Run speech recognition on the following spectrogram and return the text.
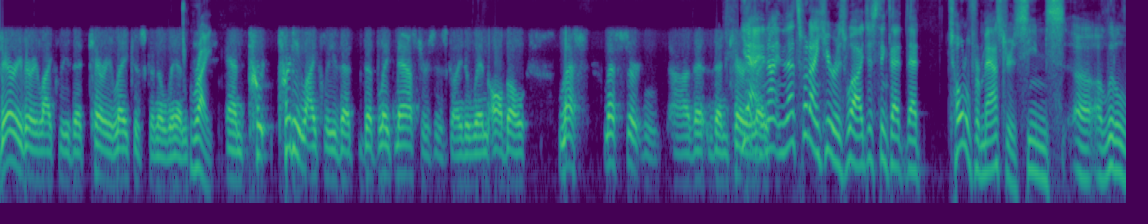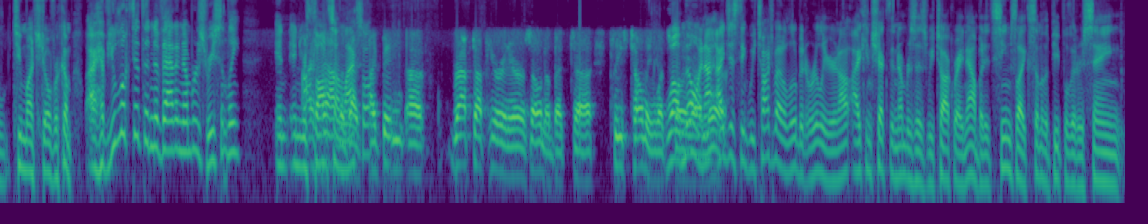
very very likely that Kari Lake is going to win, Right. and pr- pretty likely that that Blake Masters is going to win, although less less certain uh, than, than Kari Yeah, Lake. and, I, and that's what I hear as well. I just think that that total for Masters seems uh, a little too much to overcome. Uh, have you looked at the Nevada numbers recently? And, and your I thoughts on Laxalt? I've been uh, wrapped up here in Arizona, but uh, please tell me what's going on. well, no, and. I, I just think we talked about it a little bit earlier, and I'll, I can check the numbers as we talk right now. But it seems like some of the people that are saying,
